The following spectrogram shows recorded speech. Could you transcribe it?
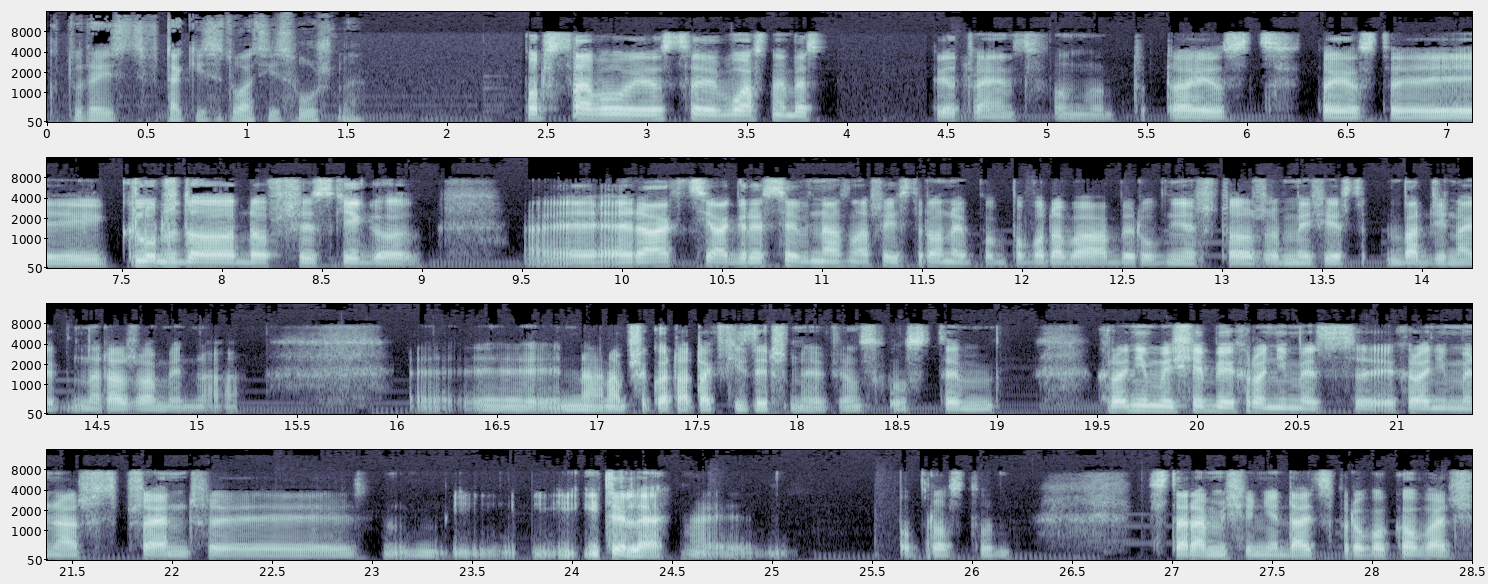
które jest w takiej sytuacji słuszne. Podstawą jest własne bezpieczeństwo. No, to, jest, to jest e, klucz do, do wszystkiego. E, reakcja agresywna z naszej strony powodowałaby również to, że my się bardziej narażamy na, na na przykład atak fizyczny. W związku z tym chronimy siebie, chronimy, chronimy nasz sprzęt y, i, i, i tyle. Y, po prostu staramy się nie dać sprowokować,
